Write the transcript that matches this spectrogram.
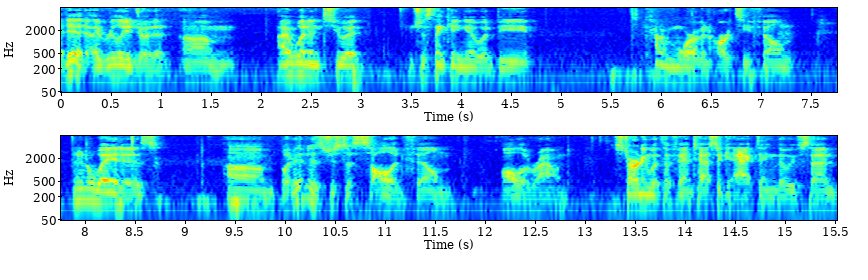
I did. I really enjoyed it. Um, I went into it just thinking it would be kind of more of an artsy film, and in a way it is. Um, but it is just a solid film all around. Starting with the fantastic acting that we've said,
